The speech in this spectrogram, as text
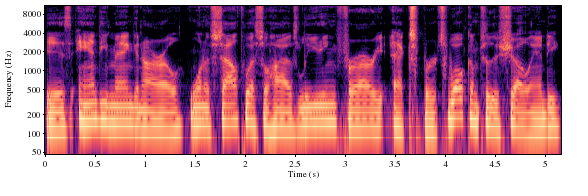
is Andy Manganaro, one of Southwest Ohio's leading Ferrari experts. Welcome to the show, Andy.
